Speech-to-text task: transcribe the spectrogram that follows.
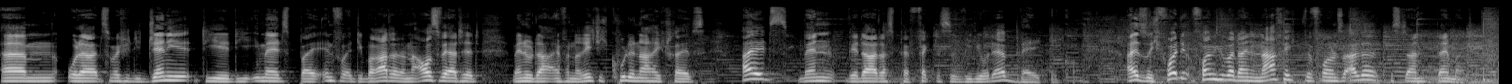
ähm, oder zum Beispiel die Jenny, die die E-Mails bei Info die Berater dann auswertet, wenn du da einfach eine richtig coole Nachricht schreibst, als wenn wir da das perfekteste Video der Welt bekommen. Also, ich freue freu mich über deine Nachricht. Wir freuen uns alle. Bis dann, dein Matthias.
